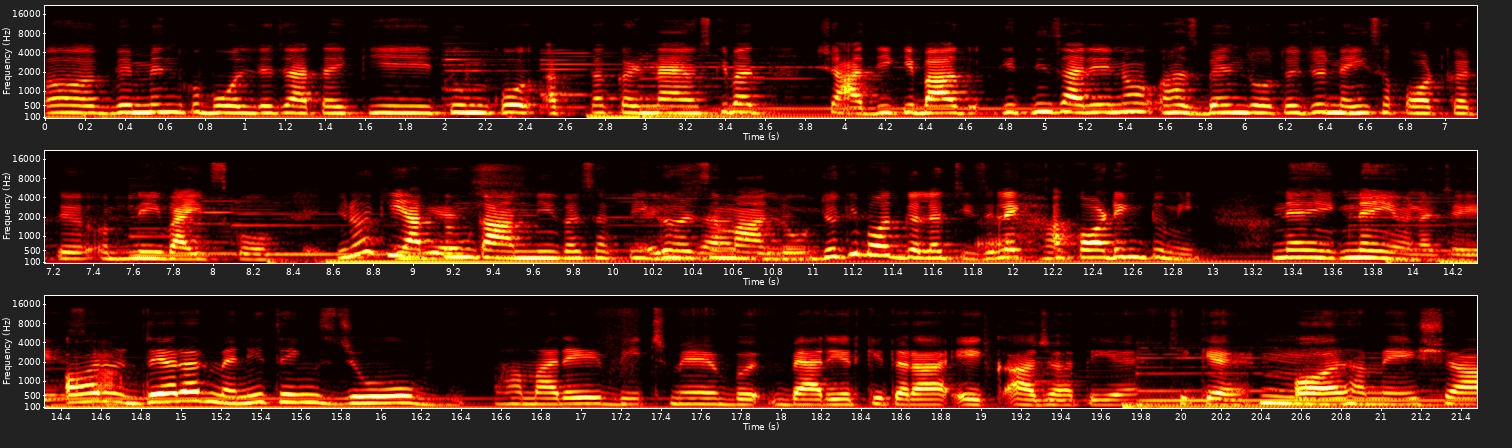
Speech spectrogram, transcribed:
विमेन को बोल दिया जाता है कि तुमको अब तक करना है। उसके बाद शादी के बाद कितनी सारे नो हस्बैंड होते हैं जो नहीं सपोर्ट करते अपनी वाइफ्स को। यू नो कि आप तुम काम नहीं कर सकती घर संभालो जो कि बहुत गलत चीज़ है। लाइक अकॉर्डिंग टू मी नहीं नहीं होना चाहिए और देर आर मेनी थिंग्स जो हमारे बीच में बैरियर की तरह एक आ जाती है ठीक है? हम्म। और हमेशा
